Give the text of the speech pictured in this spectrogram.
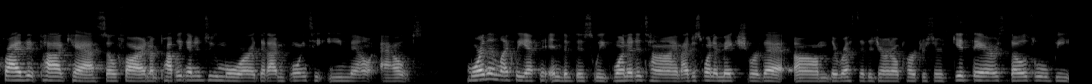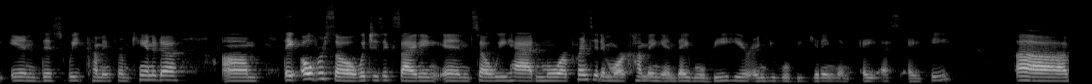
private podcast so far, and I'm probably going to do more that I'm going to email out more than likely at the end of this week, one at a time. I just want to make sure that um, the rest of the journal purchasers get theirs. Those will be in this week coming from Canada. Um, they oversold, which is exciting, and so we had more printed and more coming, and they will be here, and you will be getting them ASAP. Uh,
